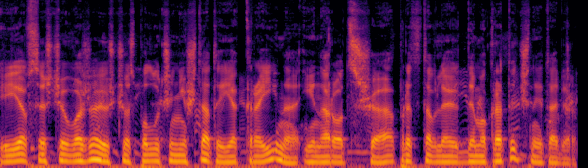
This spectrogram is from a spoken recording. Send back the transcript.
І я все ще вважаю, що Сполучені Штати як країна і народ США представляють демократичний табір.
